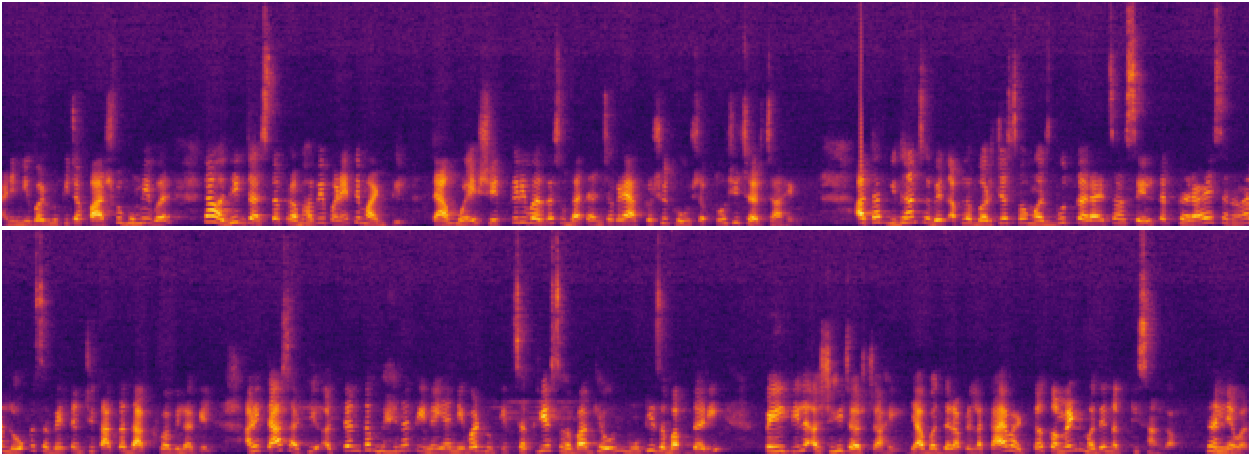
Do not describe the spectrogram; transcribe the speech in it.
आणि निवडणुकीच्या पार्श्वभूमीवर त्या अधिक जास्त प्रभावीपणे ते मांडतील. त्यामुळे शेतकरी वर्ग सुद्धा त्यांच्याकडे आकर्षित होऊ शकतो अशी चर्चा आहे. आता विधानसभेत आपलं वर्चस्व मजबूत करायचं असेल तर कराळे सरांना लोकसभेत त्यांची ताकद दाखवावी लागेल. आणि त्यासाठी अत्यंत मेहनतीने या निवडणुकीत सक्रिय सहभाग घेऊन मोठी जबाबदारी पेलतील अशी ही चर्चा आहे. याबद्दल आपल्याला काय वाटतं? कमेंटमध्ये नक्की सांगा. धन्यवाद.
